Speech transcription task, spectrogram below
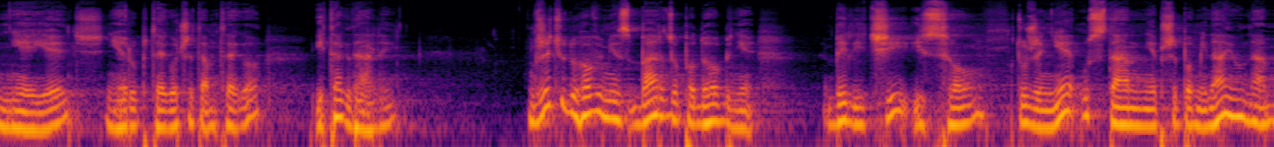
nie jedź, nie rób tego czy tamtego i tak dalej. W życiu duchowym jest bardzo podobnie. Byli ci i są, którzy nieustannie przypominają nam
